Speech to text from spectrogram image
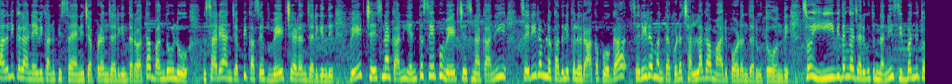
కదలికలు అనేవి కనిపిస్తాయని చెప్పడం జరిగిన తర్వాత బంధువులు సరే అని చెప్పి కాసేపు వెయిట్ చేయడం జరిగింది. వెయిట్ చేసినా కానీ ఎంతసేపు వెయిట్ చేసినా కానీ శరీరంలో కదలికలు రాకపోగా శరీరం అంతా కూడా చల్లగా మారిపోవడం జరుగుతూ ఉంది సో ఈ విధంగా జరుగుతుందని సిబ్బందితో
